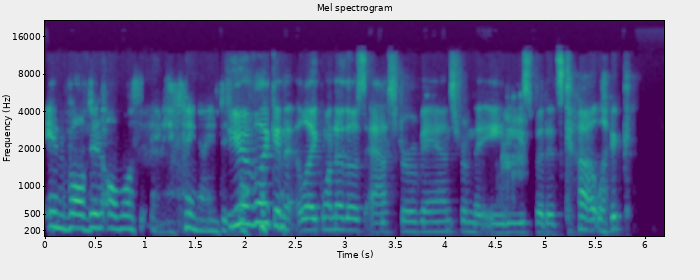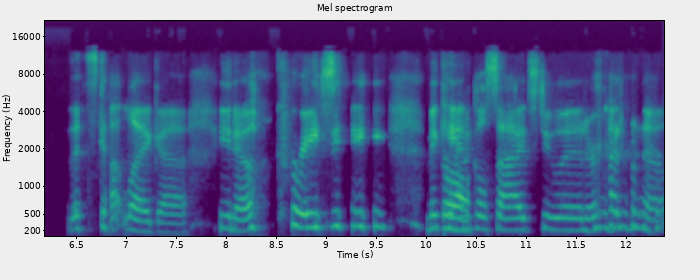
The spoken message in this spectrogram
involved in almost anything I do. Do you have like an like one of those Astro vans from the 80s, but it's got like that's got like a you know crazy mechanical sides to it or i don't know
